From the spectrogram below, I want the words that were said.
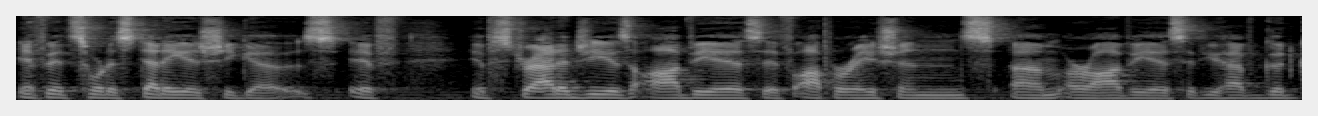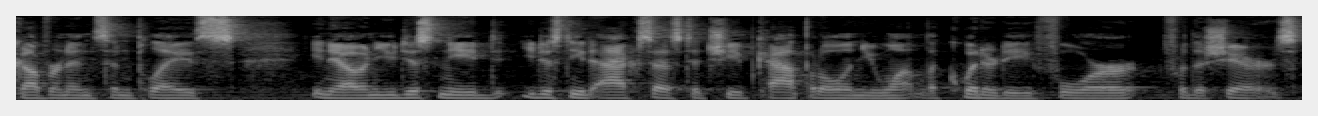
if it's sort of steady as she goes. If if strategy is obvious, if operations um, are obvious, if you have good governance in place, you know, and you just need you just need access to cheap capital and you want liquidity for for the shares.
